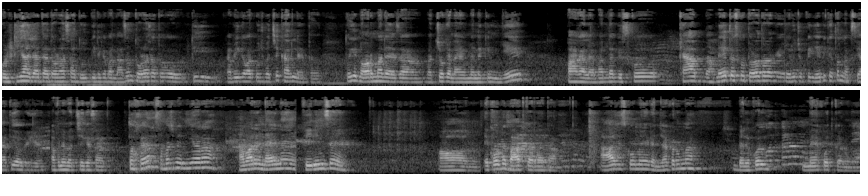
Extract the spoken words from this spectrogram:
उल्टी आ जाता है थोड़ा सा दूध पीने के बाद लाजम थोड़ा सा तो उल्टी कभी कभार कुछ बच्चे कर लेते हैं। तो ये नॉर्मल है ऐसा बच्चों के लाइफ में, लेकिन ये पागल है। मतलब इसको क्या हमें तो इसको थोड़ा थोड़ा चोरी चुपके ये भी कहता हूँ, नफसियाती हो गई है अपने बच्चे के साथ। तो खैर, समझ में नहीं आ रहा। हमारे नए नए फीलिंग्स हैं। और एक और मैं बात कर रहा था। आज इसको मैं गंजा करूँगा। बिल्कुल। मैं खुद करूँगा।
